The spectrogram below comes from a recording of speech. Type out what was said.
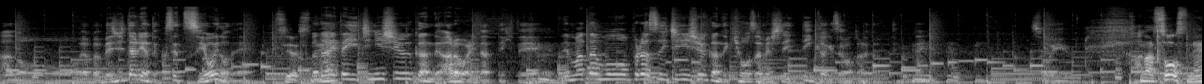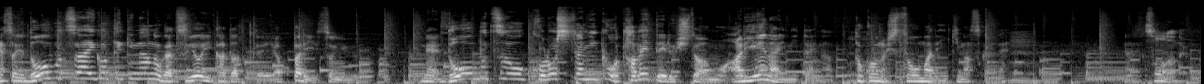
あのやっぱベジタリアンって癖強いので、まあ、強いですね。大体12週間であらわになってきて、うん。でまたもうプラス12週間で興ざめしていって1ヶ月で別れたっていううんね、うんうん。そういう感じ。まあそうですね。そういう動物愛護的なのが強い方ってやっぱりそういうね動物を殺した肉を食べてる人はもうありえないみたいなところの思想までいきますからね、うんうん。そうなのよ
